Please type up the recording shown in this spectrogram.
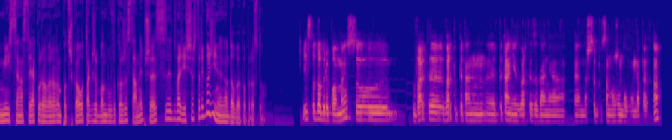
miejsce na stojaku rowerowym pod szkołą, tak żeby on był wykorzystany przez 24 godziny na dobę po prostu. Jest to dobry pomysł. Warte, warte pytań, pytanie jest warte zadania na szczeblu samorządowym na pewno,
